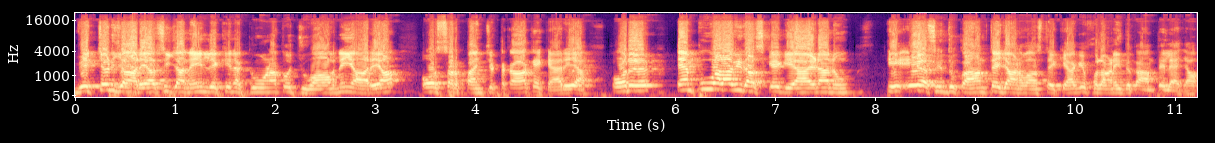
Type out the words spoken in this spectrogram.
ਵੇਚਣ ਜਾ ਰਿਹਾ ਸੀ ਜਾਂ ਨਹੀਂ, ਲੇਕਿਨ ਅੱਗੋਂ ਉਹਨਾਂ ਤੋਂ ਜਵਾਬ ਨਹੀਂ ਆ ਰਿਹਾ। ਔਰ ਸਰਪੰਚ ਟਿਕਾ ਕੇ ਕਹਿ ਰਿਹਾ। ਔਰ ਟੈਂਪੂ ਵਾਲਾ ਵੀ ਦੱਸ ਕੇ ਗਿਆ ਇਹਨਾਂ ਨੂੰ ਕਿ ਇਹ ਅਸੀਂ ਦੁਕਾਨ ਤੇ ਜਾਣ ਵਾਸਤੇ ਕਿਹਾ ਕਿ ਫਲਾਣੀ ਦੁਕਾਨ ਤੇ ਲੈ ਜਾ।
